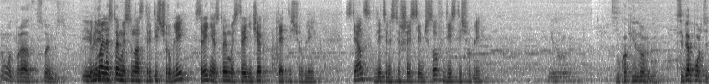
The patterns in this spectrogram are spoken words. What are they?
Ну, вот про стоимость. И Минимальная время. стоимость у нас 3000 рублей, средняя стоимость, средний чек 5000 рублей. Сеанс длительностью 6-7 часов 10 тысяч рублей. Ну, как недорого. Себя портить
